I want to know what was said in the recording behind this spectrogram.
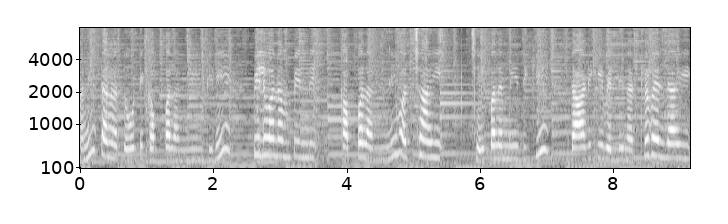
అని తన తోటి కప్పలన్నింటినీ పిలువనంపింది. కప్పలన్నీ వచ్చాయి. చేపల మీదికి దాడికి వెళ్ళినట్లు వెళ్ళాయి.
